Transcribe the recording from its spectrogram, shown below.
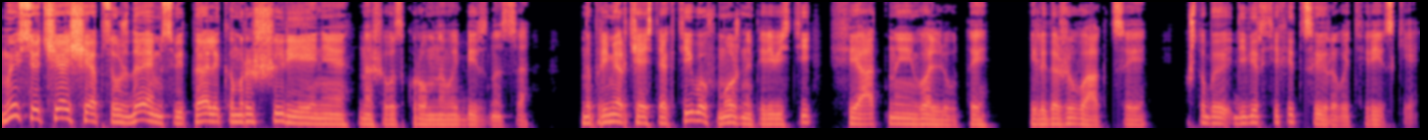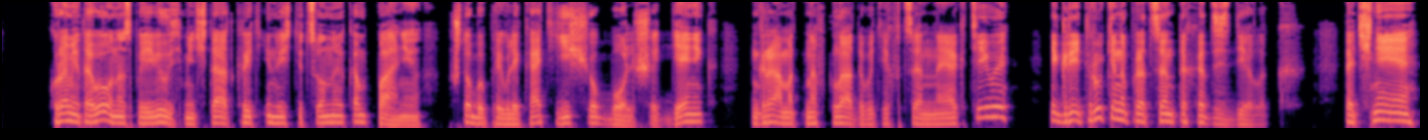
Мы все чаще обсуждаем с Виталиком расширение нашего скромного бизнеса. Например, часть активов можно перевести в фиатные валюты или даже в акции, чтобы диверсифицировать риски. Кроме того, у нас появилась мечта открыть инвестиционную компанию, чтобы привлекать еще больше денег, грамотно вкладывать их в ценные активы и греть руки на процентах от сделок. Точнее,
